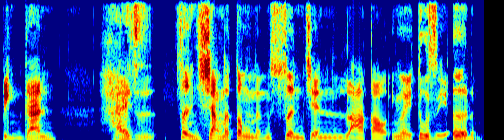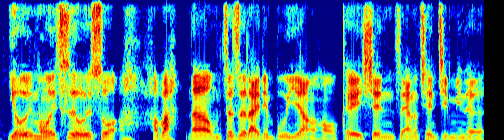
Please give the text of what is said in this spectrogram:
饼干。孩子正向的动能瞬间拉高，因为肚子也饿了嘛。有某一次，我就说啊，好吧，那我们这次来点不一样哈，可以先怎样前几名呢？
